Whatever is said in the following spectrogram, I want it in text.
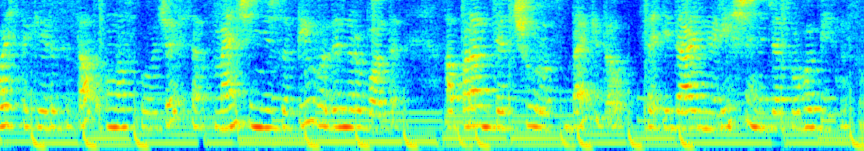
Ось такий результат у нас получився менше ніж за півгодини роботи. Апарат для Churros Becketel – це ідеальне рішення для твого бізнесу.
